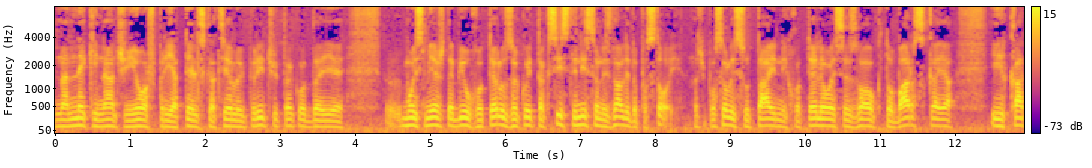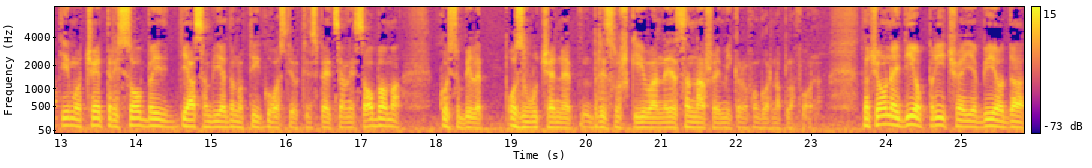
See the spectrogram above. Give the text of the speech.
na neki način još prijateljska cijeloj priči, tako da je moj smještaj bio u hotelu za koji taksisti nisu ni znali da postoji. Znači, postojali su tajni hoteli, ovaj se zvao Ktobarskaja i kad je imao četiri sobe i ja sam bio jedan od tih gosti u tim specijalnim sobama koje su bile ozvučene, prisluškivane, jer sam našao i mikrofon gor na plafonu. Znači, onaj dio priče je bio da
